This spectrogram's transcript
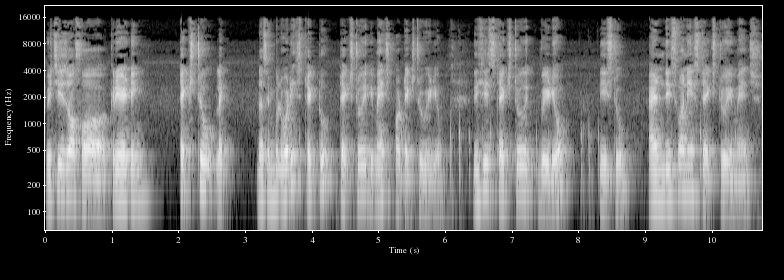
which is of uh, creating text to like the simple word is text to text to image or text to video. This is text to video, these two, and this one is text to image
